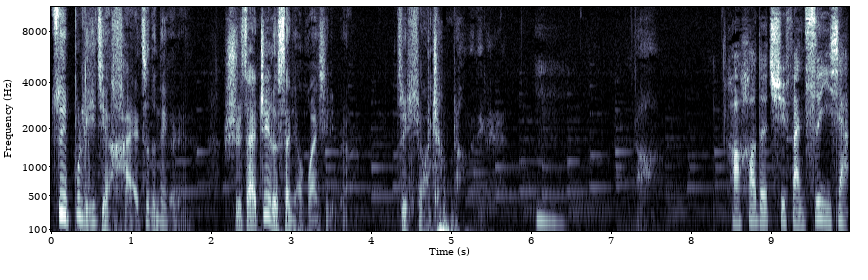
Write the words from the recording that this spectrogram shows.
最不理解孩子的那个人，是在这个三角关系里边最需要成长的那个人。嗯，啊好好的去反思一下。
